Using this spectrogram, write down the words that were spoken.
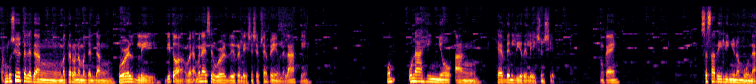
kung gusto nyo talagang magkaroon ng magandang worldly, dito ah, when I say worldly relationship, syempre yung lalaki, unahin nyo ang heavenly relationship. Okay? Sa sarili nyo na muna.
